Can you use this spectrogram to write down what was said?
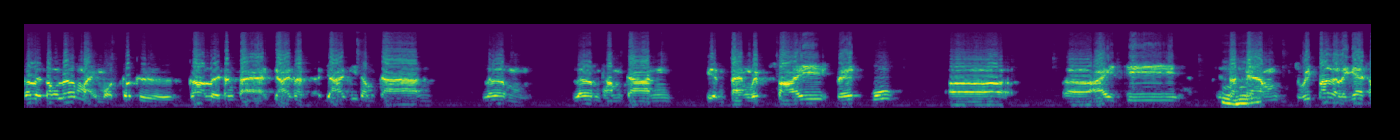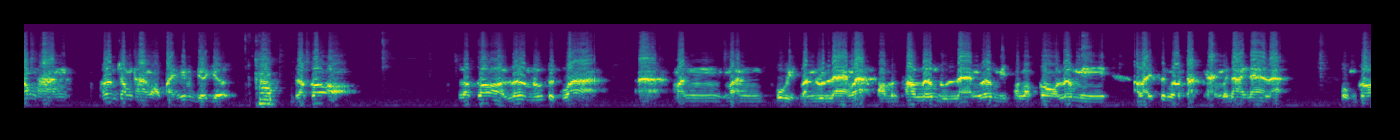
ก็เลยต้องเริ่มใหม่หมดก็คือ ก็เลยตั้งแต่ย้ายย้ายที่ทำการ เริ่มเริ่มทำการเปลี่ยนแปลงเว็บไซต์ Facebook เอ่อเอ่อไอจีอินสตาแกรมทวิตเตอร์อะไรเงี้ยช่องทางเพิ่มช่องทางออกไปให้มันเยอะครับๆแล้วก็ แล้วก็เริ่มรู้สึกว่า อ่า มันมันโควิดมันรุนแรงแล้วพอมันเข้าเริ่มรุนแรง เริ่มมีพลกรเริ่มมีอะไรซึ่งเราจัดแข่งไม่ได้แน่แล้ว ผมก็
